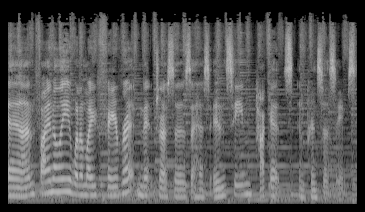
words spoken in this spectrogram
and finally, one of my favorite knit dresses that has inseam pockets and princess seams.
